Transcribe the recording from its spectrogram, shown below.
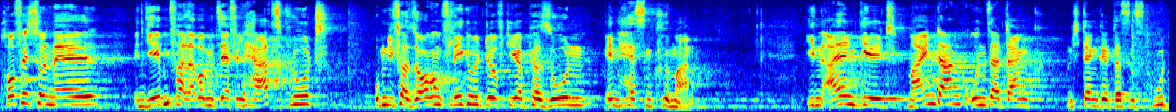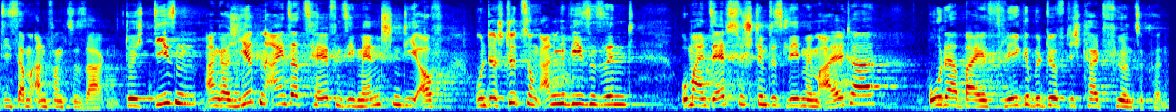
professionell in jedem Fall aber mit sehr viel Herzblut um die Versorgung pflegebedürftiger Personen in Hessen kümmern. Ihnen allen gilt mein Dank, unser Dank Ich denke, das ist gut, dies am Anfang zu sagen. Durch diesen engagierten Einsatz helfen Sie Menschen, die auf Unterstützung angewiesen sind, um ein selbstbestimmtes Leben im Alter oder bei Pflegebedürftigkeit führen zu können.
